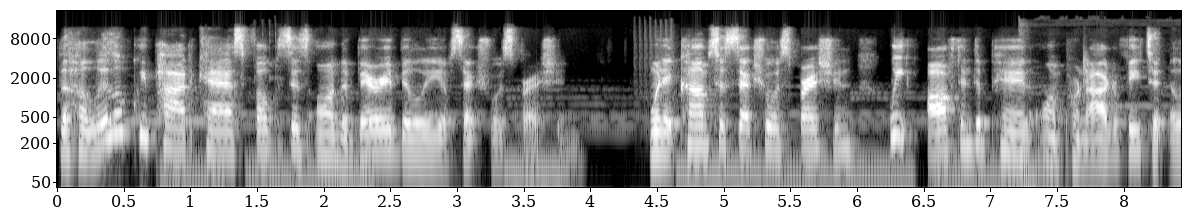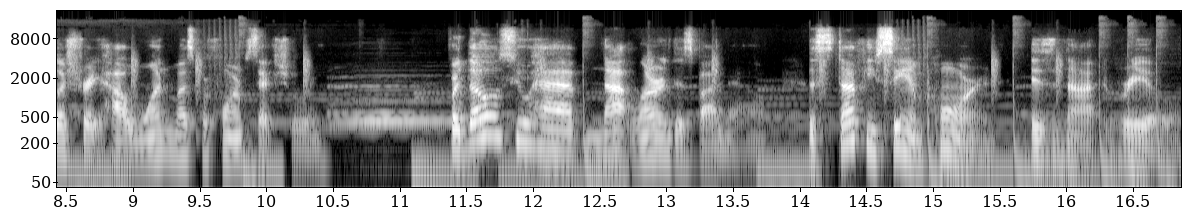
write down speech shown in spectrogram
The Heauxliloquy podcast focuses on the variability of sexual expression. When it comes to sexual expression, we often depend on pornography to illustrate how one must perform sexually. For those who have not learned this by now, the stuff you see in porn is not real.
